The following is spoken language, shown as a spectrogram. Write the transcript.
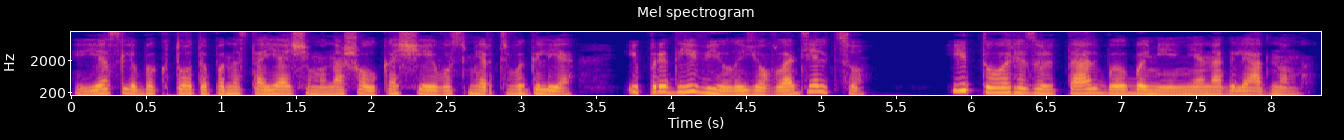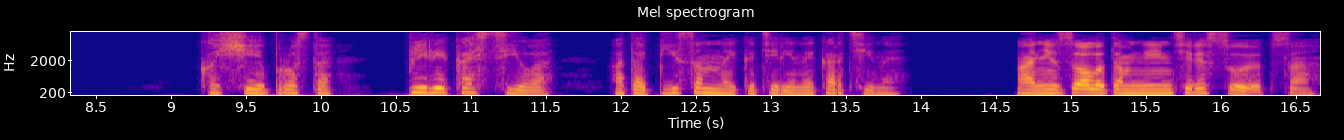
Если бы кто-то по-настоящему нашел Кощееву смерть в игле и предъявил ее владельцу, и то результат был бы менее наглядным. Кощей просто перекосило — от описанной Катериной картины. Они золотом не интересуются,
